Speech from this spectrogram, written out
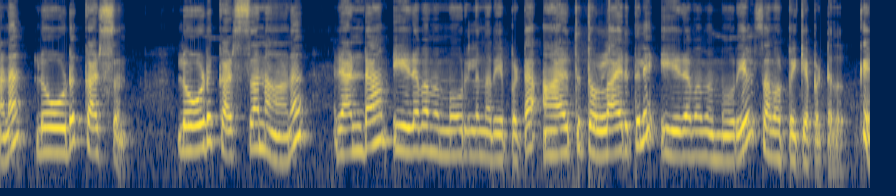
ആണ്. ലോർഡ് കഴ്സൺ ലോർഡ് കഴ്സൺ ആണ് രണ്ടാം ഈഴവ മെമ്മോറിയൽ എന്നറിയപ്പെട്ട ആയിരത്തി തൊള്ളായിരത്തിലെ ഈഴവ മെമ്മോറിയൽ സമർപ്പിക്കപ്പെട്ടത് ഓക്കെ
